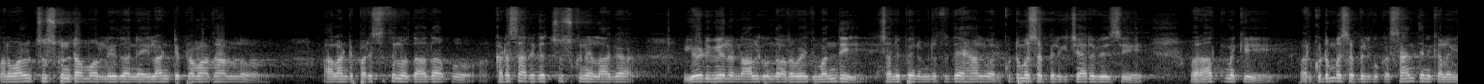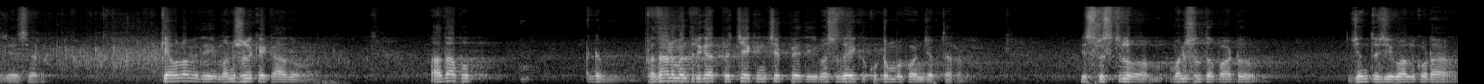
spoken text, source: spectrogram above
మన వాళ్ళని చూసుకుంటామో లేదో అనే ఇలాంటి ప్రమాదాల్లో అలాంటి పరిస్థితుల్లో దాదాపు అక్కడసారిగా చూసుకునేలాగా ఏడు వేల నాలుగు వందల అరవై ఐదు మంది చనిపోయిన మృతదేహాలు వారి కుటుంబ సభ్యులకి చేరవేసి వారి ఆత్మకి వారి కుటుంబ సభ్యులకి ఒక శాంతిని కలగజేశారు. కేవలం ఇది మనుషులకే కాదు దాదాపు అంటే ప్రధానమంత్రి గారు ప్రత్యేకించి చెప్పేది వసుదైక కుటుంబకం అని చెప్తారు. ఈ సృష్టిలో మనుషులతో పాటు జంతు జీవాలు కూడా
